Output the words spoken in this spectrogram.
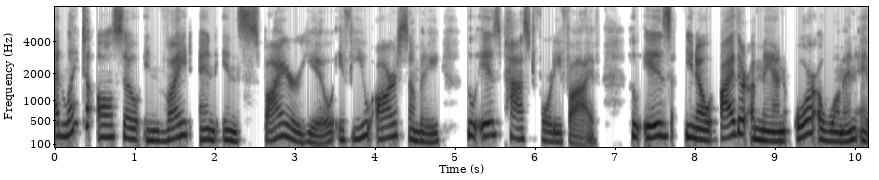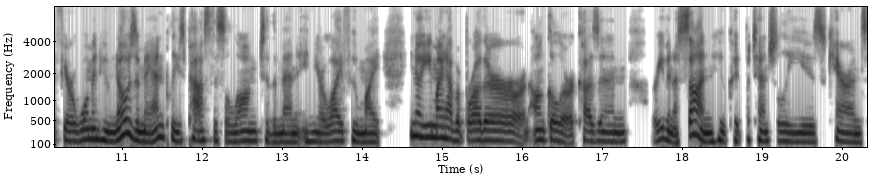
I'd like to also invite and inspire you if you are somebody who is past 45, who is, you know, either a man or a woman. If you're a woman who knows a man, please pass this along to the men in your life who might, you know, you might have a brother or an uncle or a cousin or even a son who could potentially use Karen's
